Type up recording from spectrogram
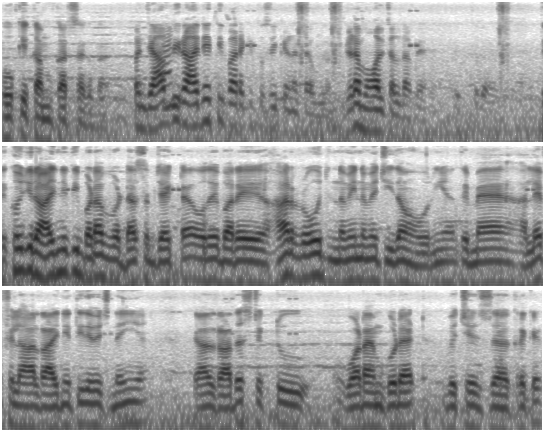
ਹੋ ਕੇ ਕੰਮ ਕਰ ਸਕਦਾ ਪੰਜਾਬ ਦੀ ਰਾਜਨੀਤੀ ਬਾਰੇ ਕੀ ਤੁਸੀਂ ਕਹਿਣਾ ਚਾਹੋਗੇ? ਜਿਹੜਾ ਮਾਹੌਲ ਚੱਲਦਾ ਪਿਆ ਹੈ ਦੇਖੋ ਜੀ ਰਾਜਨੀਤੀ ਬੜਾ ਵੱਡਾ ਸਬਜੈਕਟ ਹੈ ਉਹਦੇ ਬਾਰੇ ਹਰ ਰੋਜ਼ ਨਵੀਂ-ਨਵੀਂ ਚੀਜ਼ਾਂ ਹੋ ਰਹੀਆਂ ਤੇ ਮੈਂ ਹਲੇ ਫਿਲਹਾਲ ਰਾਜਨੀਤੀ ਦੇ ਵਿੱਚ ਨਹੀਂ ਹੈ I'll rather stick to what I am good at which is cricket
